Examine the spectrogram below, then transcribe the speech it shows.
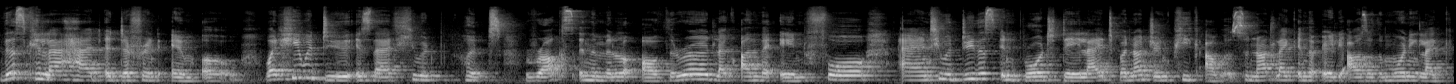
This killer had a different MO. What he would do is that he would put rocks in the middle of the road, like on the N4, and he would do this in broad daylight, but not during peak hours. So, not like in the early hours of the morning, like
